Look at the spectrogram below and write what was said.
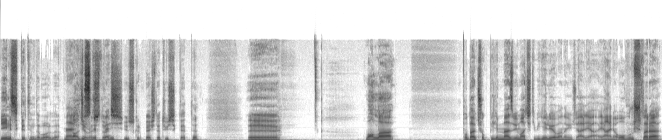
Yeni sikletinde bu arada. Evet, Aljamain 145. Sterling. 145'te tüy siklette. Ee, Valla bu da çok bilinmez bir maç gibi geliyor bana Yücel ya. Yani o vuruşlara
